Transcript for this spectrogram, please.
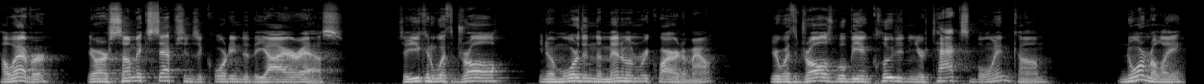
However, there are some exceptions according to the IRS. So you can withdraw, you know, more than the minimum required amount. Your withdrawals will be included in your taxable income. Normally,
